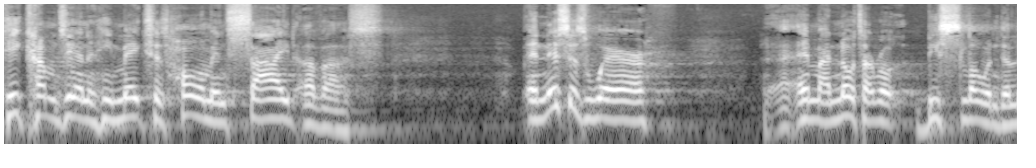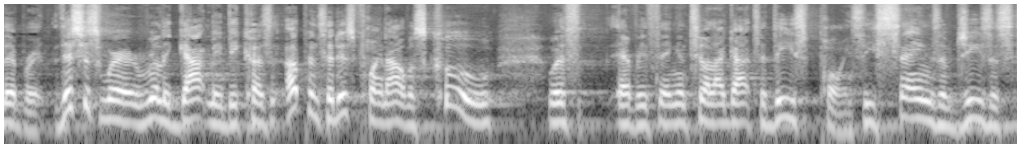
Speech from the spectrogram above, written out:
He comes in and he makes his home inside of us. And this is where in my notes, I wrote, be slow and deliberate. This is where it really got me because up until this point, I was cool with everything until I got to these points, these sayings of Jesus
